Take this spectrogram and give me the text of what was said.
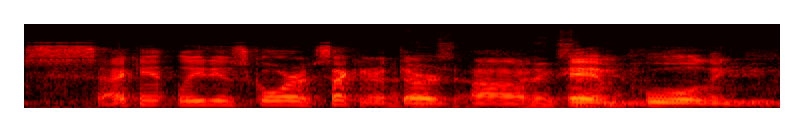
second leading scorer, second or third. So. Um, him, second. Poole, and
